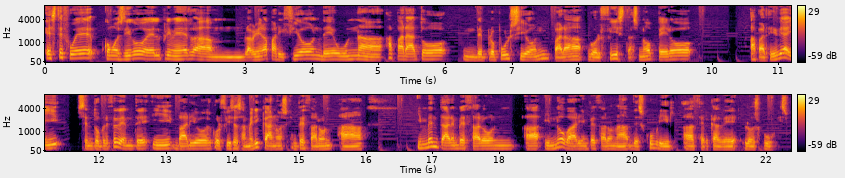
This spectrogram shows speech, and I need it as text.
Este fue, como os digo, el primer, la primera aparición de un aparato de propulsión para golfistas, ¿no? Pero a partir de ahí sentó precedente y varios golfistas americanos empezaron a inventar, empezaron a innovar y empezaron a descubrir acerca de los buggies.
